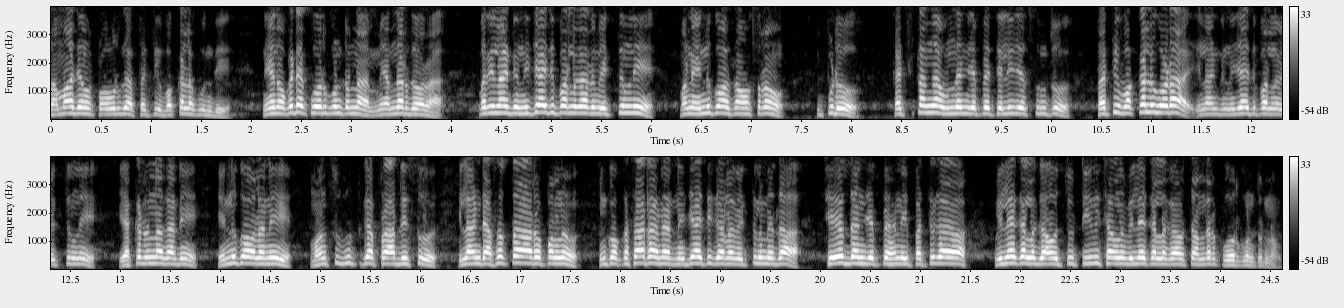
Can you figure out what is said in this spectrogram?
సమాజంలో పౌరుగా ప్రతి ఒక్కళ్ళకు ఉంది. నేను ఒకటే కోరుకుంటున్నా మీ అందరి ద్వారా. మరి ఇలాంటి నిజాయితీపరులు గారి వ్యక్తుల్ని మనం ఎన్నుకోవాల్సిన అవసరం ఇప్పుడు ఖచ్చితంగా ఉందని చెప్పి తెలియజేసుకుంటూ ప్రతి ఒక్కళ్ళు కూడా ఇలాంటి నిజాయితీపరుల వ్యక్తుల్ని ఎక్కడున్నా కానీ ఎన్నుకోవాలని మనస్ఫూర్తిగా ప్రార్థిస్తూ ఇలాంటి అసత్య ఆరోపణలు ఇంకొకసారి అలాంటి నిజాయితీ గల వ్యక్తుల మీద చేయొద్దని చెప్పి అని పత్రికా విలేకరులు కావచ్చు టీవీ ఛానల్ విలేకరులు కావచ్చు అందరూ కోరుకుంటున్నాం.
